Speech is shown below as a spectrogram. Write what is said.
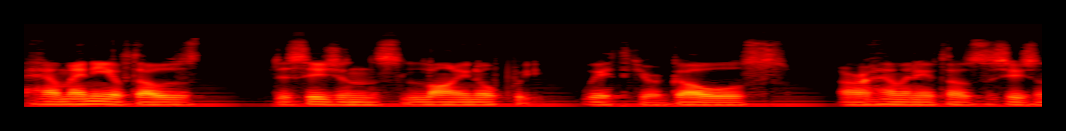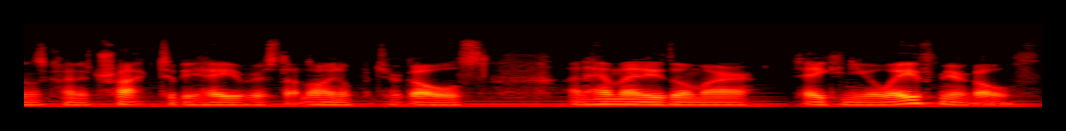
how many of those decisions line up wi- with your goals, or how many of those decisions kind of track to behaviors that line up with your goals, and how many of them are taking you away from your goals.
